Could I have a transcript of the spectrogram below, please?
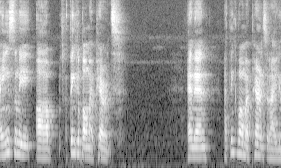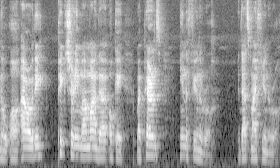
i instantly uh, think about my parents and then i think about my parents and i you know uh, i already picture in my mind that okay my parents in the funeral that's my funeral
